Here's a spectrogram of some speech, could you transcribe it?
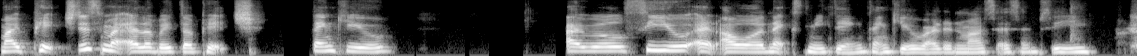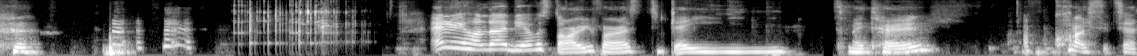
my pitch. This is my elevator pitch. Thank you. I will see you at our next meeting. Thank you, Radin Mas SMC. anyway, Honda, do you have a story for us today? It's my turn. Of course, it's your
